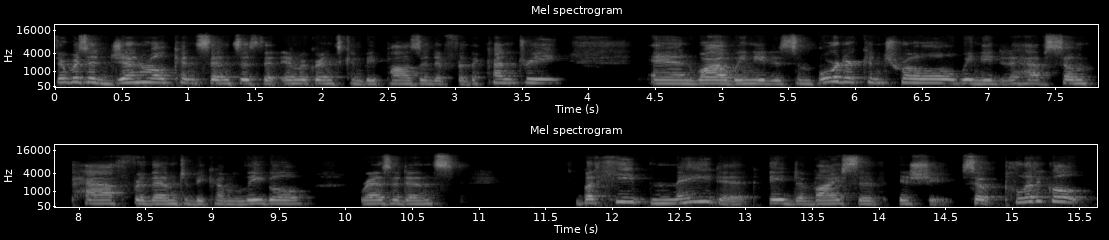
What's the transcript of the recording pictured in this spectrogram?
There was a general consensus that immigrants can be positive for the country and while we needed some border control, we needed to have some path for them to become legal residents. But he made it a divisive issue. So political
